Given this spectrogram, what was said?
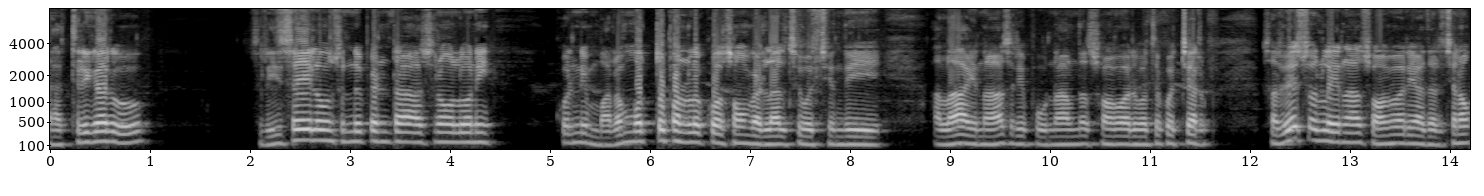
శాస్త్రి గారు శ్రీశైలం సున్నిపెంట ఆశ్రమంలోని కొన్ని మరమ్మత్తు పనుల కోసం వెళ్ళాల్సి వచ్చింది. అలా ఆయన శ్రీ పూర్ణానంద స్వామివారి వద్దకు వచ్చారు. సర్వేశ్వరులైన స్వామివారి ఆ దర్శనం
